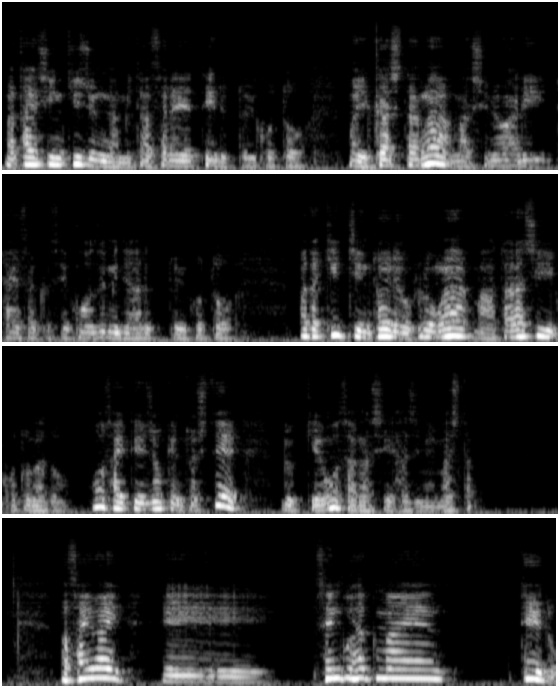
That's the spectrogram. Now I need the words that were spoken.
まあ、耐震基準が満たされているということ、まあ、床下が、まあ、シロアリ対策施工済みであるということ、またキッチン、トイレ、お風呂が、まあ、新しいことなどを最低条件として物件を探し始めました。まあ、幸い、えー、1500万円程度、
